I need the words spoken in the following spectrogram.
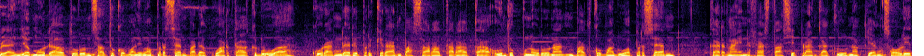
Belanja modal turun 1,5 persen pada kuartal kedua, kurang dari perkiraan pasar rata-rata untuk penurunan 4,2 persen karena investasi perangkat lunak yang solid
